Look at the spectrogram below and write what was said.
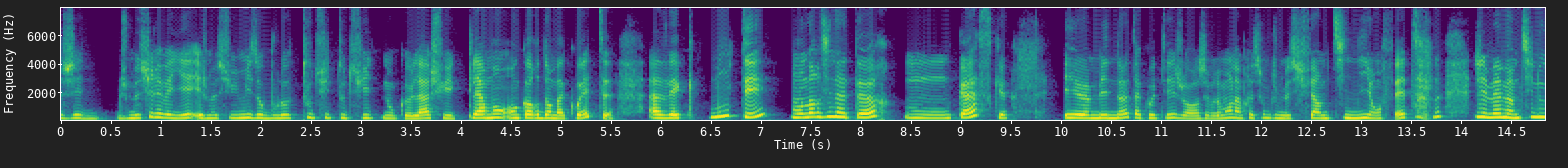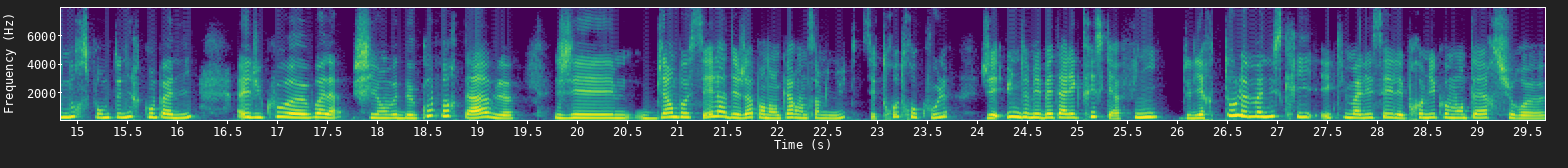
je me suis réveillée et je me suis mise au boulot tout de suite, tout de suite. Donc euh, là, je suis clairement encore dans ma couette avec mon thé, mon ordinateur, mon casque et euh, mes notes à côté. Genre, j'ai vraiment l'impression que je me suis fait un petit nid en fait. j'ai même un petit nounours pour me tenir compagnie. Et du coup, euh, voilà, je suis en mode confortable. J'ai bien bossé là déjà pendant 45 minutes. C'est trop trop cool. J'ai une de mes bêta lectrices qui a fini de lire tout le manuscrit et qui m'a laissé les premiers commentaires sur... Euh,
